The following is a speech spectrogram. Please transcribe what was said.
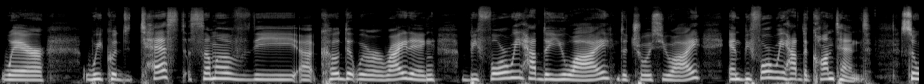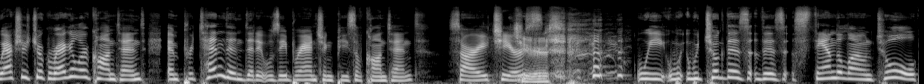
where we could test some of the uh, code that we were writing before we had the UI, the choice UI, and before we had the content. So we actually took regular content and pretended that it was a branching piece of content. Sorry, cheers. Cheers. we, we took this this standalone tool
